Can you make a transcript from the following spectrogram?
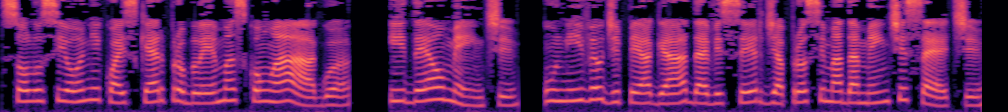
Solucione quaisquer problemas com a água. Idealmente, o nível de pH deve ser de aproximadamente 7.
